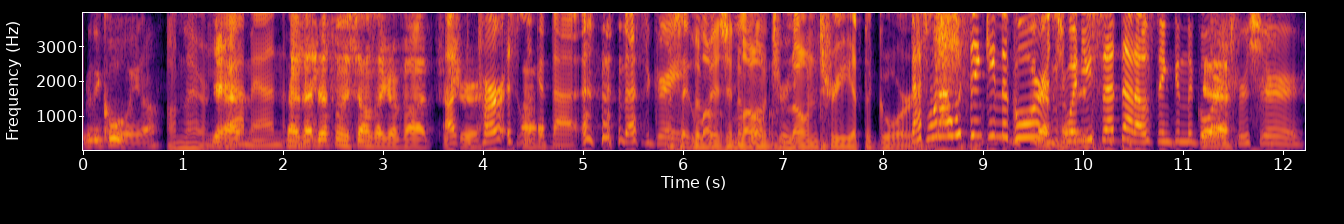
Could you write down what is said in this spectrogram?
really cool, you know? I'm there. yeah, Yeah, man. That, that definitely sounds like our vibe for Uh, sure. per- look at Um, that. That's great. I great. say The lo- vision of lone, Lone Tree. Lone Tree at the gorge. That's what I was thinking. The gorge. when you said that, I was thinking the gorge Yeah. for sure.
